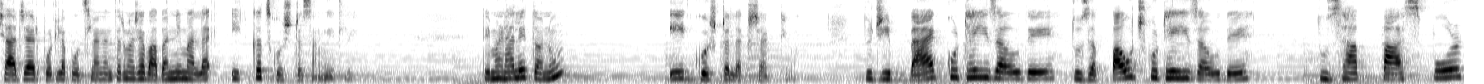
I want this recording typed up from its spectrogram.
शारजा एअरपोर्टला पोचल्यानंतर माझ्या बाबांनी मला एकच गोष्ट सांगितली. ते म्हणाले तनू एक गोष्ट लक्षात ठेव. तुझी बॅग कुठेही जाऊ दे तुझं पाऊच कुठेही जाऊ दे तुझा पासपोर्ट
